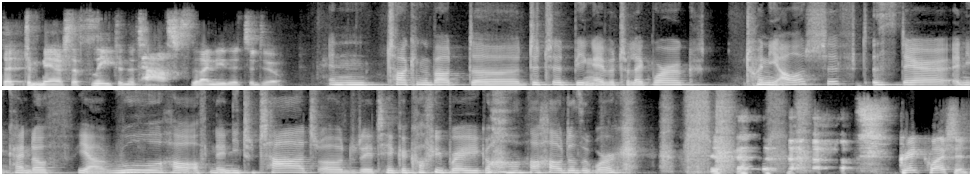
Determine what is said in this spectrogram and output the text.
that to manage the fleet and the tasks that I needed to do. And talking about the digit being able to like work 20 hour shift, is there any kind of yeah rule how often they need to charge or do they take a coffee break or how does it work? Great question.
